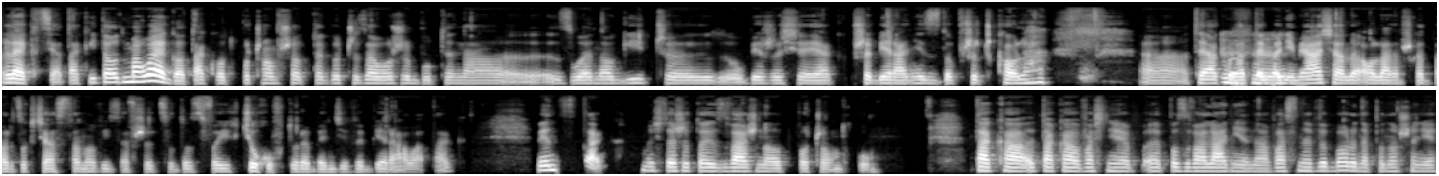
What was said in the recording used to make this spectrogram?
lekcja, tak, i to od małego, tak, od począwszy od tego, czy założy buty na e, złe nogi, czy ubierze się jak przebieraniec do przedszkola, ty akurat mhm. tego nie miałaś, ale Ola na przykład bardzo chciała stanowić zawsze co do swoich ciuchów, które będzie wybierała, tak? Więc tak, myślę, że to jest ważne od początku. Taka, taka właśnie e, pozwalanie na własne wybory, na ponoszenie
